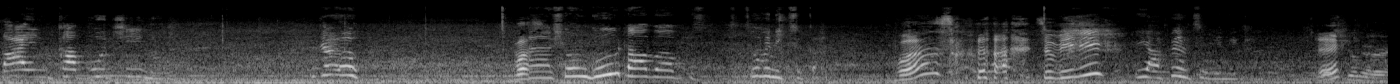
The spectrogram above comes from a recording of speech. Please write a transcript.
Mein Cappuccino. Ja, Was? äh, schon gut, aber zu wenig Zucker. Was? Zu wenig? Ja, viel zu wenig. Echt? Sugar.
